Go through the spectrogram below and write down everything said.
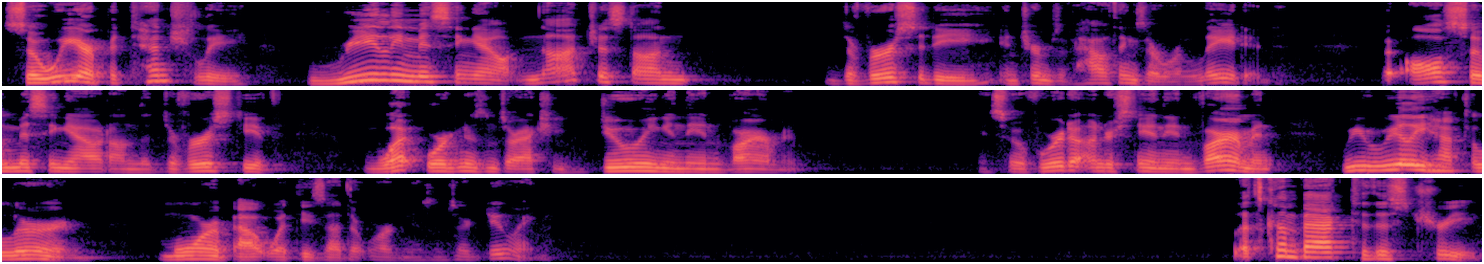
So we are potentially really missing out not just on diversity in terms of how things are related, but also missing out on the diversity of what organisms are actually doing in the environment. And so if we're to understand the environment, we really have to learn more about what these other organisms are doing. Let's come back to this tree.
